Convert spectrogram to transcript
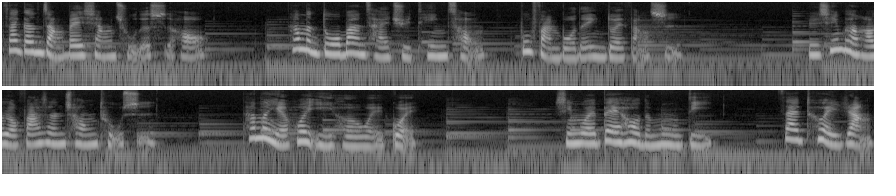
在跟长辈相处的时候，他们多半采取听从、不反驳的应对方式。与亲朋好友发生冲突时，他们也会以和为贵。行为背后的目的，在退让，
